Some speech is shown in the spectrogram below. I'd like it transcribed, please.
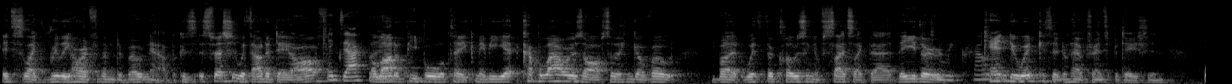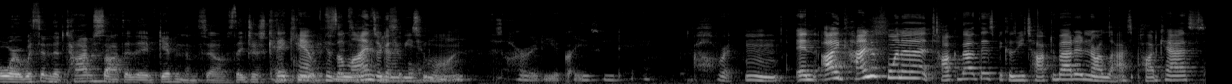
it's like really hard for them to vote now because especially without a day off, exactly a lot of people will take maybe a couple hours off so they can go vote. But with the closing of sites like that, they either can can't do it because they don't have transportation, or within the time slot that they've given themselves, they just can't. They can't it. because It's- the it's lines are going to be too long It's already a crazy day. Oh, right. Mm. And I kind of want to talk about this because we talked about it in our last podcast.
